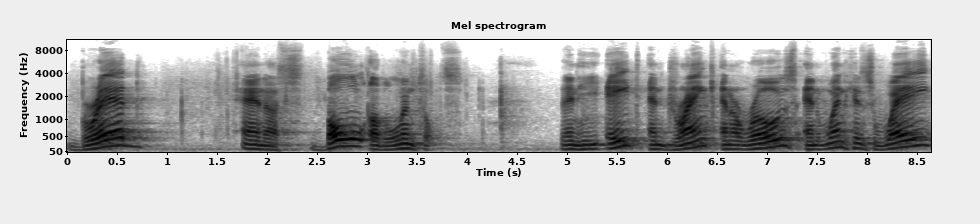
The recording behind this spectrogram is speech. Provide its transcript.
bread and a bowl of lentils. Then he ate and drank and arose and went his way.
